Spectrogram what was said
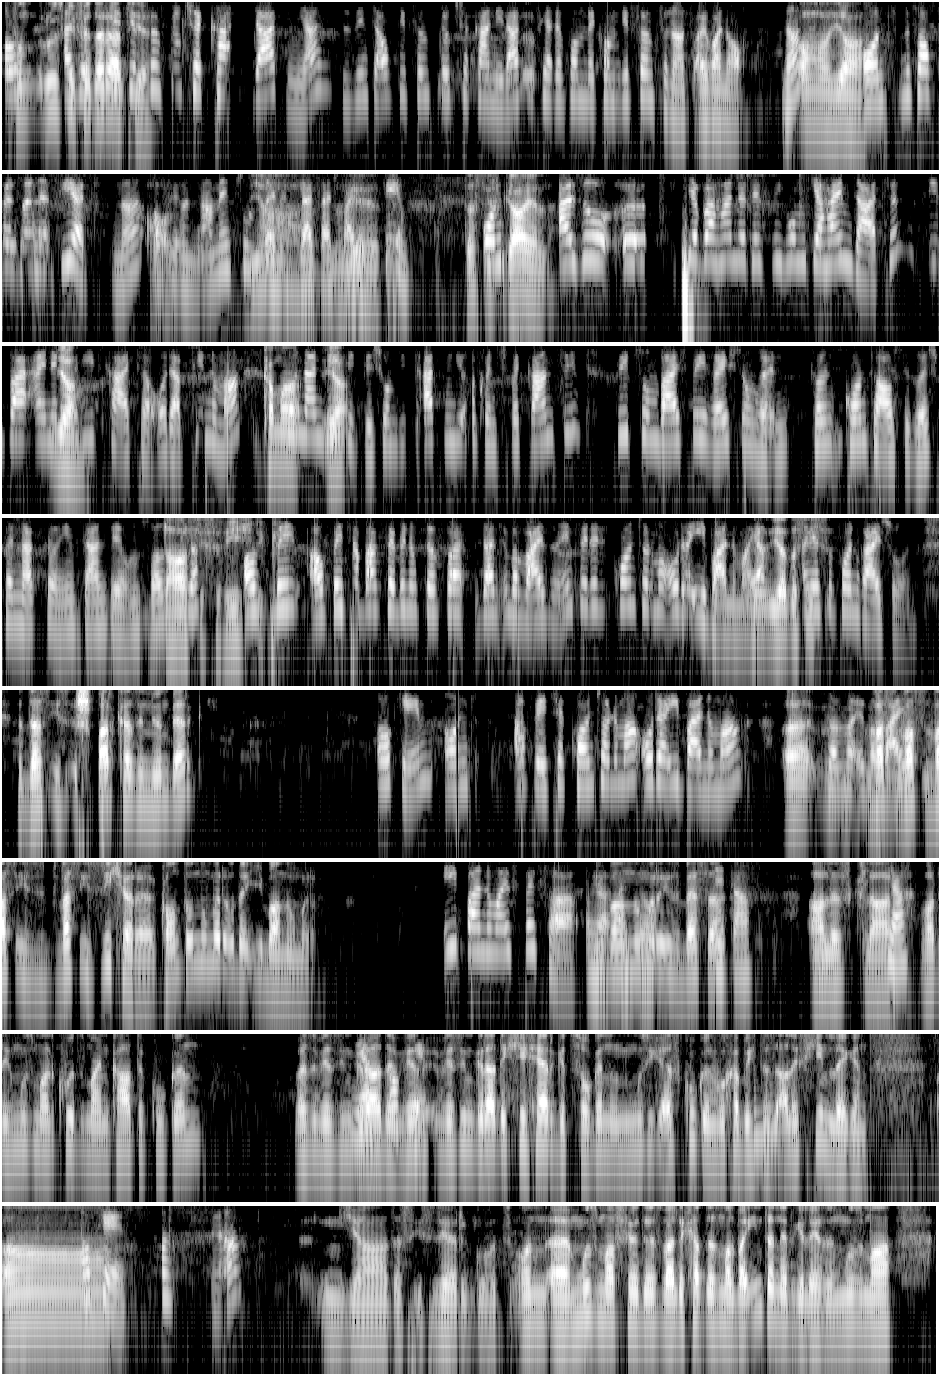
Von Ruski also Föderatie. Sie sind die fünf glückliche Kandidaten, ja? Sie sind auch die fünf glückliche Kandidaten. Vier davon bekommen die 500 Euro noch. Ne? Oh ja. Und müssen auch personalisiert ne? Oh. auf ihren Namen zusenden, Ja, gleichzeitig bei blöd. Das. Das ist und- geil. Also äh, hier behandelt es nicht um Geheimdaten, wie bei einer Ja. Kreditkarte oder PIN-Nummer, sondern ja. lediglich um die Daten, die öffentlich bekannt sind, wie zum Beispiel Rechnungen, Kon- Kontoauszüge, Spendenaktionen im Fernsehen und so. Das ist Auf, richtig. wel- auf welcher Bankverbindung dürfen dann überweisen? Entweder die Kontonummer oder IBAN-Nummer, ja? Ja, das Eines ist- davon reicht schon. Das ist Sparkasse Nürnberg. Okay, und auf welche Kontonummer oder IBAN-Nummer? Äh, was, was, was, ist, was ist sicherer? Kontonummer oder IBAN-Nummer? IBAN-Nummer ist besser. Ja, IBAN-Nummer also, ist besser. da. Alles klar. Ja. Warte, ich muss mal kurz meine Karte gucken. Also wir sind Ja, gerade okay. wir, wir sind gerade hierher gezogen und muss ich erst gucken, wo habe ich das alles hinlegen. Äh, Mhm. Okay. Na? Ja, das ist sehr gut. Und äh, muss man für das, weil ich habe das mal bei Internet gelesen, muss man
